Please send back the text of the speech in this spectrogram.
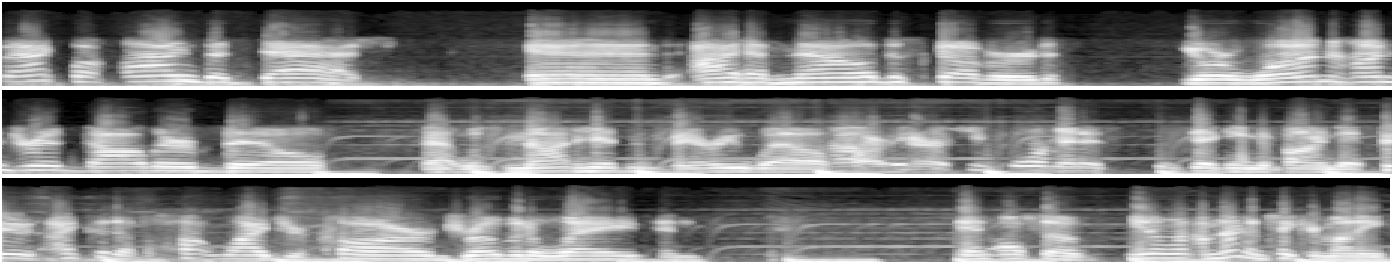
back behind the dash. And I have now discovered your $100 bill That was not hidden very well, Uh, it took you four minutes digging to find it. Dude, I could have hot wired your car, drove it away, and and also, you know what? I'm not going to take your money.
